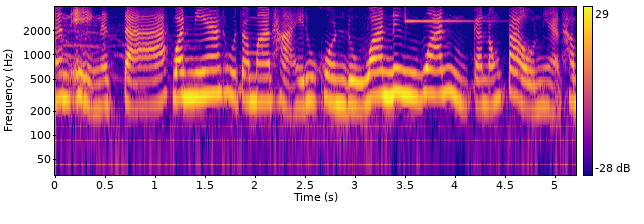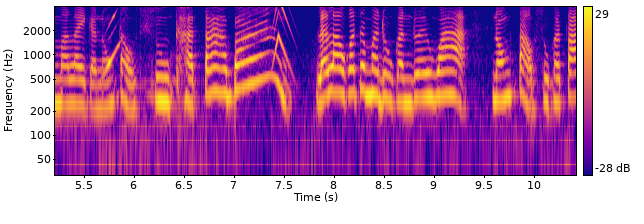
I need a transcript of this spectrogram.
นั่นเองนะจ๊ะ วันนี้ทูจะมาถ่ายให้ทุกคนดูว่า 1 วันกับน้องเต่าเนี่ยทำอะไรกับน้องเต่าซูคาต้าบ้าง แล้วเราก็จะมาดูกันด้วยว่าน้องเต่าซูคาต้า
